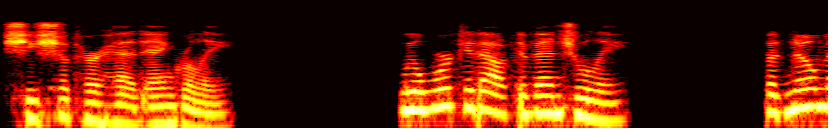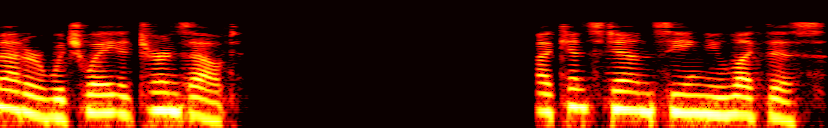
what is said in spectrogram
She shook her head angrily. We'll work it out eventually. But no matter which way it turns out. I can't stand seeing you like this.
